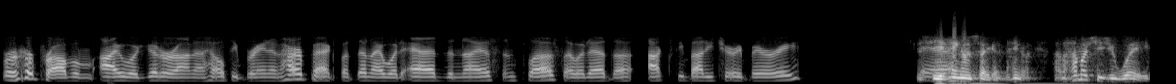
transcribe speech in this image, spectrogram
for her problem. I would get her on a healthy brain and heart pack, but then I would add the niacin plus. I would add the oxybody cherry berry. See, hang on a second. Hang on. How how much did you weigh?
